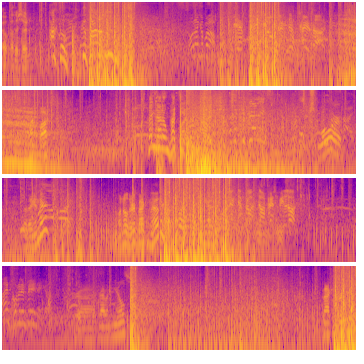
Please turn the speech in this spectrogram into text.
Oh, other side. Achtung! Gefahr da drüben! We have taken objective Caesar. On the box. Sprengladung platziert! There's more! Are they in there? Oh no, they're back in the other side. Yeah. Uh, grabbing heals. Back and through again.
